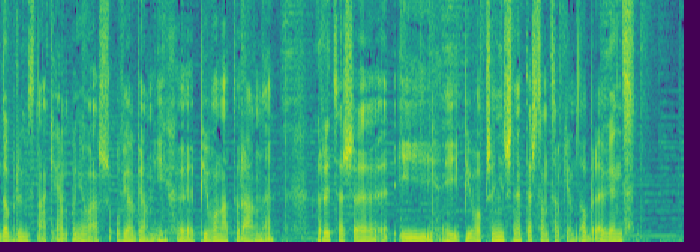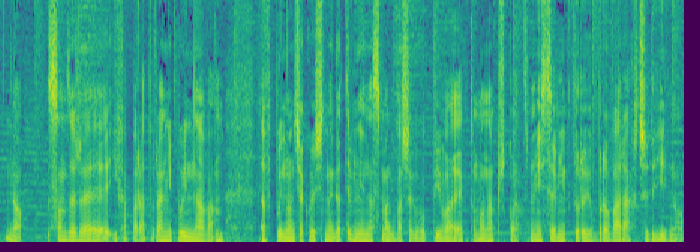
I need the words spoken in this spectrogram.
dobrym znakiem, ponieważ uwielbiam ich e, piwo naturalne. Rycerz i, i piwo pszeniczne też są całkiem dobre, więc no, sądzę, że ich aparatura nie powinna Wam wpłynąć jakoś negatywnie na smak Waszego piwa, jak to ma na przykład miejsce w niektórych browarach, czyli no,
